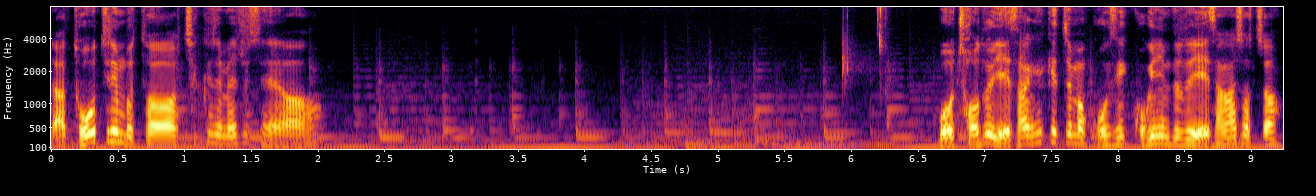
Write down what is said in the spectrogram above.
자, 도어 트림부터 체크 좀 해주세요. 뭐 저도 예상했겠지만 고객, 고객님들도 예상하셨죠?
